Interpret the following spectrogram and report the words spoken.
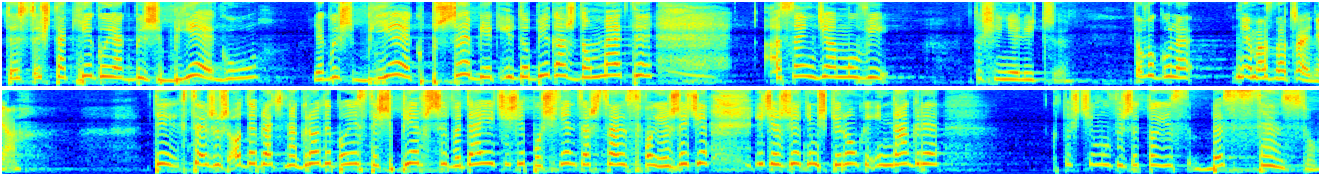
to jest coś takiego, jakbyś biegł, jakbyś biegł, przebiegł i dobiegasz do mety, a sędzia mówi, to się nie liczy. To w ogóle nie ma znaczenia. Ty chcesz już odebrać nagrody, bo jesteś pierwszy, wydaje ci się, poświęcasz całe swoje życie, idziesz w jakimś kierunku i nagle ktoś ci mówi, że to jest bez sensu.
